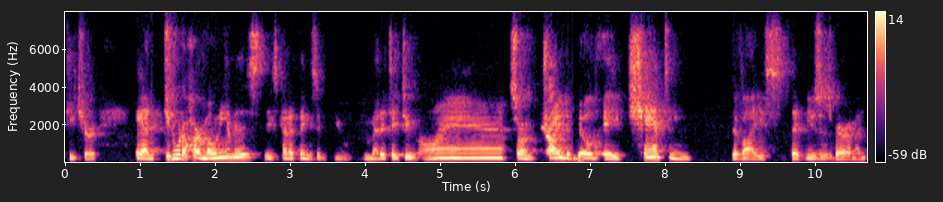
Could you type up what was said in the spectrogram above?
teacher. And do you know what a harmonium is? These kind of things that you meditate to. So I'm trying to build a chanting device that uses Veremin.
